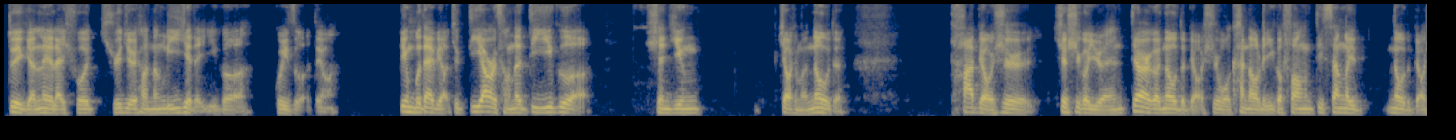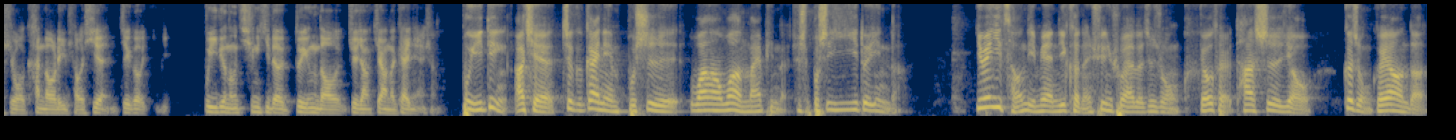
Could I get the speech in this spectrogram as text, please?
对人类来说直觉上能理解的一个规则，对吗？并不代表就第二层的第一个神经叫什么 node，它表示这是个圆；第二个 node 表示我看到了一个方；第三个 node 表示我看到了一条线。这个不一定能清晰的对应到这样这样的概念上。不一定，而且这个概念不是 one-on-one mapping 的，就是不是一一对应的。因为一层里面你可能训出来的这种 filter，它是有各种各样的，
